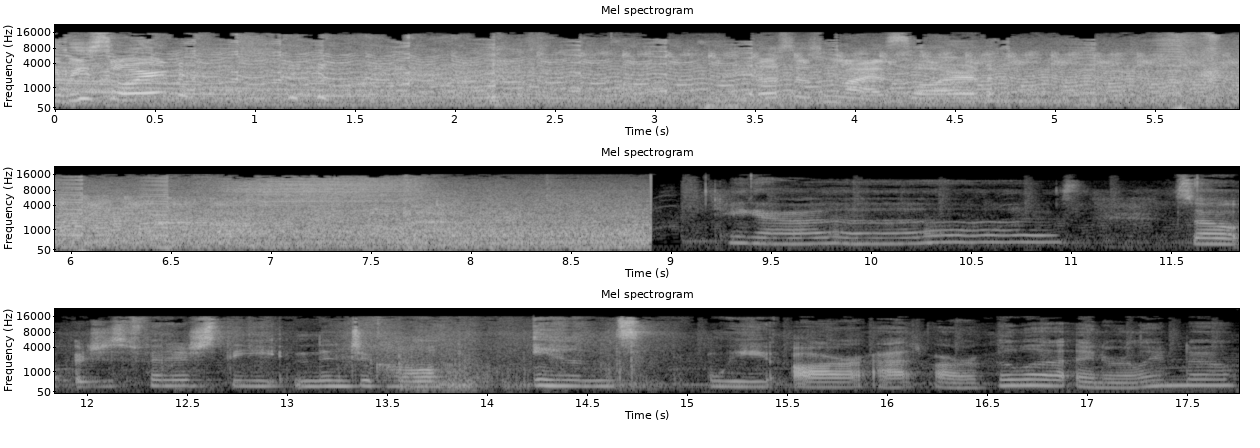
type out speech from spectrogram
baby sword. this is my sword. Hey guys! So I just finished the Ninja Comp and we are at our villa in Orlando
